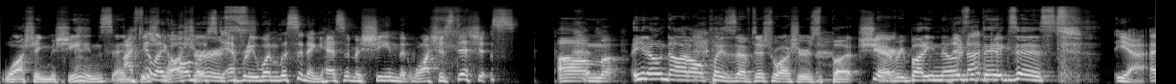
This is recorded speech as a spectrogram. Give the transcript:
washing machines and I feel like almost everyone listening has a machine that washes dishes. Um, you know, not all places have dishwashers, but Sure. everybody knows that they good- exist. Yeah. I,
